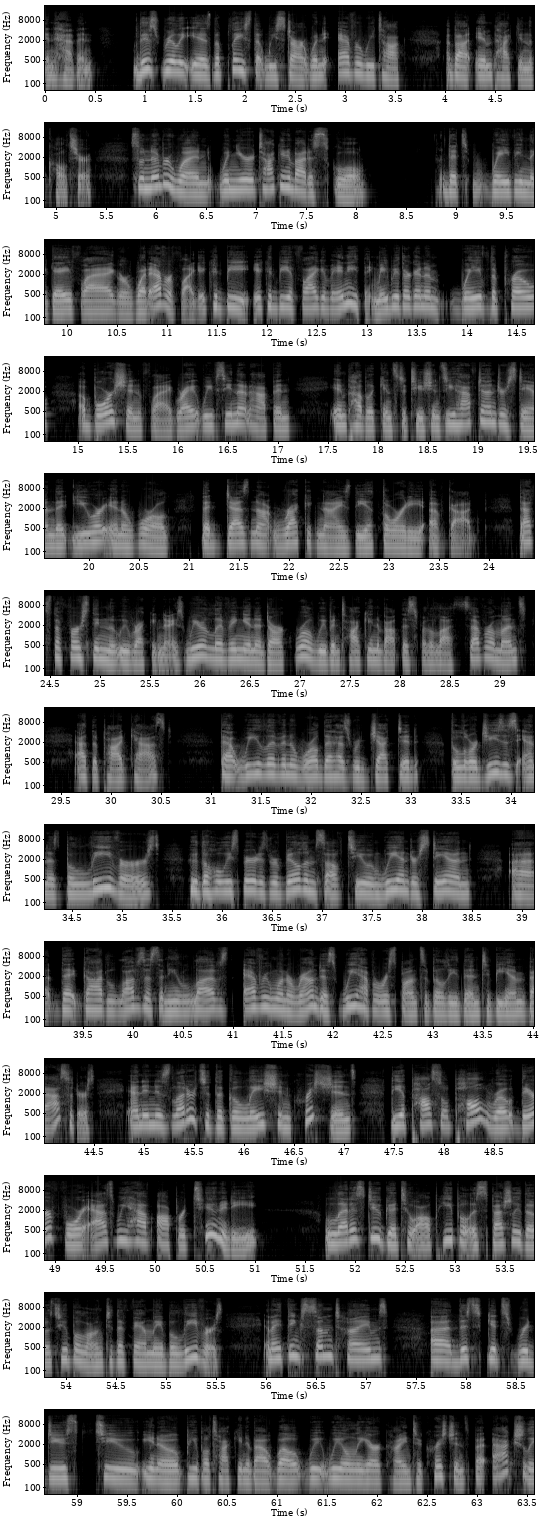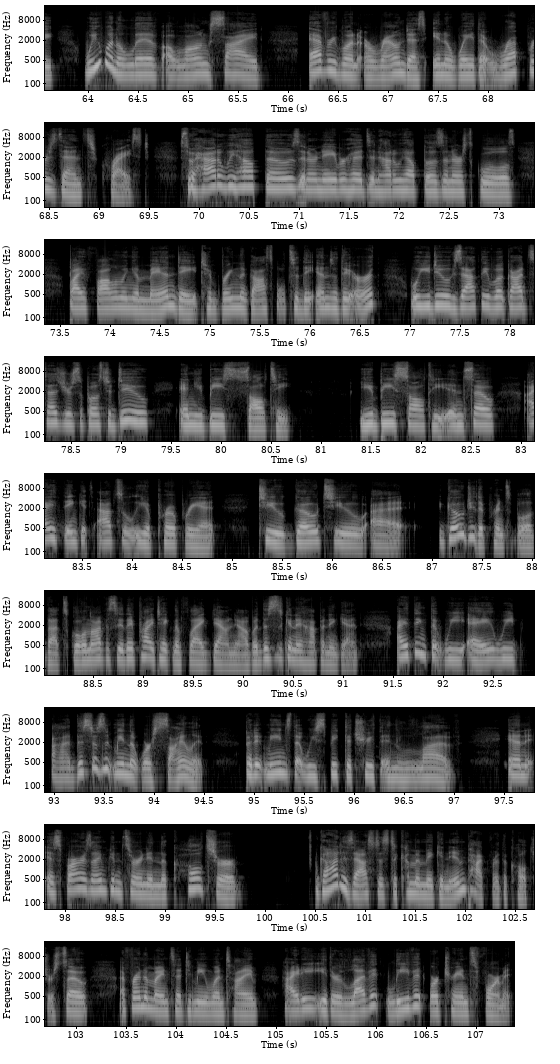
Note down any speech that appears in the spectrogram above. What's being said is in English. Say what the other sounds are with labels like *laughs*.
in heaven. This really is the place that we start whenever we talk about impacting the culture. So, number one, when you're talking about a school, that's waving the gay flag or whatever flag. It could be it could be a flag of anything. Maybe they're going to wave the pro abortion flag, right? We've seen that happen in public institutions. You have to understand that you are in a world that does not recognize the authority of God. That's the first thing that we recognize. We are living in a dark world. We've been talking about this for the last several months at the podcast that we live in a world that has rejected the Lord Jesus. And as believers who the Holy Spirit has revealed himself to, and we understand uh, that God loves us and he loves everyone around us, we have a responsibility then to be ambassadors. And in his letter to the Galatian Christians, the apostle Paul wrote, therefore, as we have opportunity, let us do good to all people, especially those who belong to the family of believers. And I think sometimes uh, this gets reduced to, you know, people talking about, well, we, we only are kind to Christians, but actually, we want to live alongside everyone around us in a way that represents Christ. So, how do we help those in our neighborhoods and how do we help those in our schools? By following a mandate to bring the gospel to the ends of the earth? Well, you do exactly what God says you're supposed to do, and you be salty you be salty. And so I think it's absolutely appropriate to go to uh, go to the principal of that school. And obviously, they've probably taken the flag down now, but this is going to happen again. I think that we a we uh, this doesn't mean that we're silent, but it means that we speak the truth in love. And as far as I'm concerned, in the culture. God has asked us to come and make an impact for the culture. So, a friend of mine said to me one time, Heidi, either love it, leave it, or transform it.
